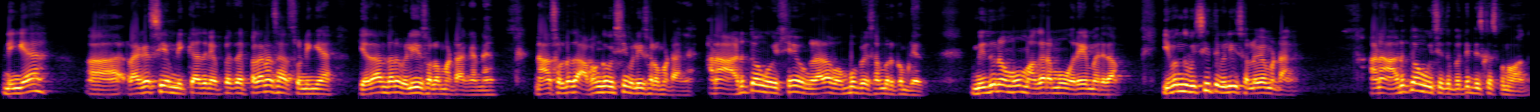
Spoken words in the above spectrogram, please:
நீங்கள் ரகசியம் நிற்காதுன்னு எப்போ இப்போ தானே சார் சொன்னீங்க? எதாக இருந்தாலும் வெளியே சொல்ல மாட்டாங்கன்னு. நான் சொல்கிறது அவங்க விஷயம் வெளியே சொல்ல மாட்டாங்க. ஆனால் அடுத்தவங்க விஷயம் இவங்களால் ரொம்ப பேசாமல் இருக்க முடியாது. மிதுனமும் மகரமும் ஒரே மாதிரி தான் இவங்க விஷயத்தை வெளியே சொல்லவே மாட்டாங்க. ஆனால் அடுத்தவங்க விஷயத்தை பற்றி டிஸ்கஸ் பண்ணுவாங்க.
